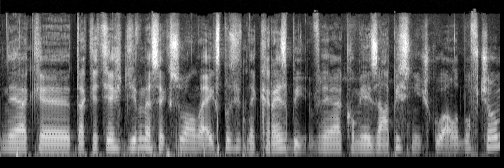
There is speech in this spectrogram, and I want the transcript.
nejaké také tiež divné sexuálne explicitné kresby v nejakom jej zápisničku alebo v čom,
